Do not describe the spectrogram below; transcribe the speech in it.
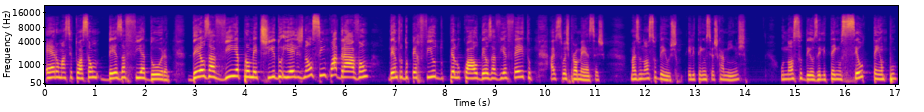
era uma situação desafiadora. Deus havia prometido e eles não se enquadravam dentro do perfil pelo qual Deus havia feito as suas promessas. Mas o nosso Deus, ele tem os seus caminhos. O nosso Deus, ele tem o seu tempo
